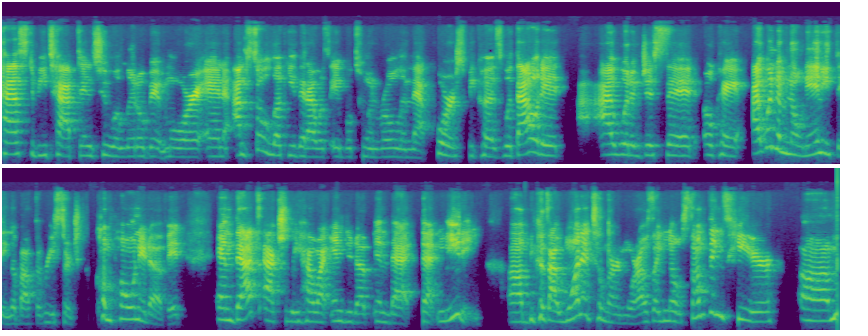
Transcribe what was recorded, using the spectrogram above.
has to be tapped into a little bit more. And I'm so lucky that I was able to enroll in that course because without it, I would have just said, okay, I wouldn't have known anything about the research component of it. And that's actually how I ended up in that, that meeting uh, because I wanted to learn more. I was like, no, something's here. Um,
